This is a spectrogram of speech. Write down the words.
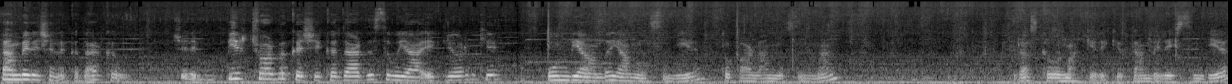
Pembeleşene kadar kavur. Şöyle bir çorba kaşığı kadar da sıvı yağ ekliyorum ki un bir anda yanmasın diye, toparlanmasın hemen. Biraz kavurmak gerekir pembeleşsin diye.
